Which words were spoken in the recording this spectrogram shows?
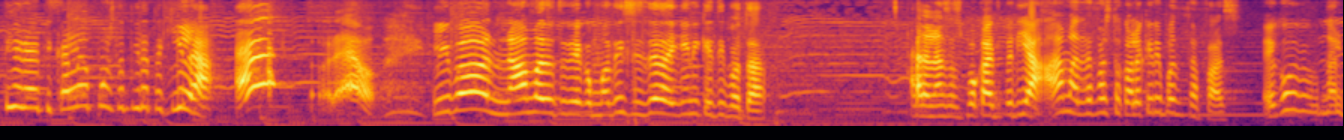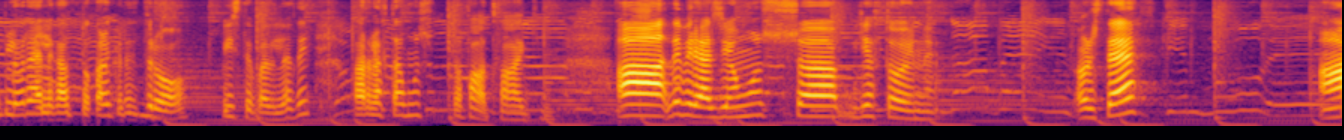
τι ωραία, τι καλά, πώς το πήρα τα κιλά. Ε, ωραίο! Λοιπόν, άμα δεν το διακομματίσεις δεν θα γίνει και τίποτα. Αλλά να σας πω κάτι, παιδιά, άμα δεν φας το καλοκαίρι, πότε θα φας; Εγώ από την άλλη πλευρά έλεγα ότι το καλοκαίρι δεν τρώω. Πίστευα δηλαδή. Παρ' όλα αυτά όμως το φάω το φαγάκι μου. Α, δεν πειράζει όμως, γι' αυτό είναι. Οριστέ. Α,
